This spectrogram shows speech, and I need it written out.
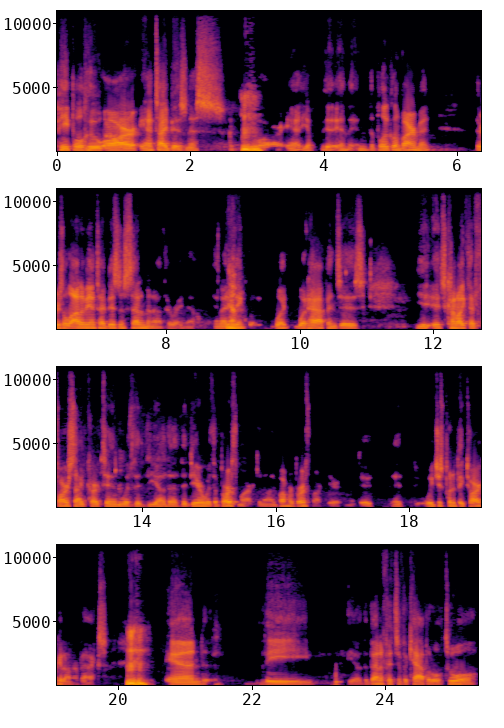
people who are anti-business mm-hmm. who are you know, in, in, the political environment there's a lot of anti-business sentiment out there right now and i yeah. think what what happens is it's kind of like that Far Side cartoon with the you know the the deer with the birthmark. You know, a bummer birthmark, deer, dude. It, we just put a big target on our backs, Mm-hmm. and the you know the benefits of a capital tool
